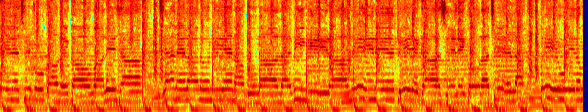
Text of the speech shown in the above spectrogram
လေးနဲ့ချစ်ဖို့ကောင်းတဲ့ကောင်းမလေးရာရန် ရှင်နေကိုလာချစ်လာဝေးဝေးတော့မ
